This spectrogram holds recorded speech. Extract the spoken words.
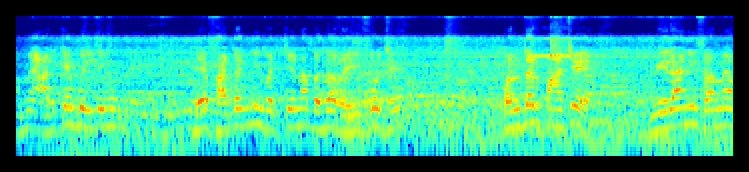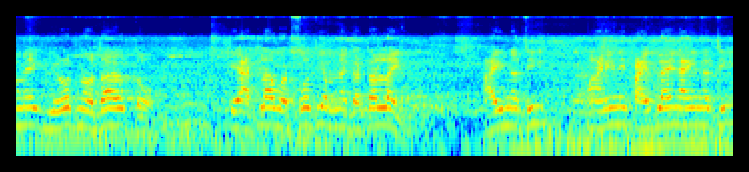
અમે આરકે બિલ્ડિંગ બે ફાટકની વચ્ચેના બધા રહીશો છે. પંદર પાંચે વેરાની સામે અમે એક વિરોધ નોંધાયો હતો કે આટલા વર્ષોથી અમને ગટર લાઈન આવી નથી પાણીની પાઇપલાઇન આવી નથી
